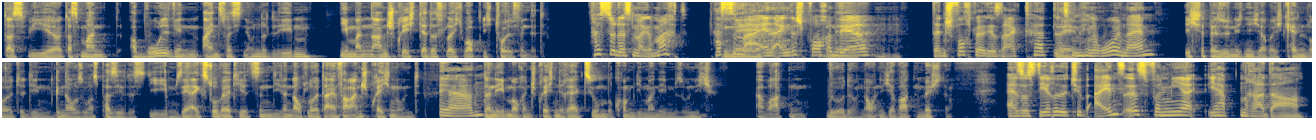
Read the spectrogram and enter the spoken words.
dass wir, dass man, obwohl wir im 21. Jahrhundert leben, jemanden anspricht, der das vielleicht überhaupt nicht toll findet. Hast du das mal gemacht? Hast du Nee. mal einen angesprochen, Nee. der dein Schwuchtel gesagt hat, lass Nee. mich in Ruhe? Nein? Ich persönlich nicht, aber ich kenne Leute, denen genau sowas passiert ist, die eben sehr extrovertiert sind, die dann auch Leute einfach ansprechen und Ja. dann eben auch entsprechende Reaktionen bekommen, die man eben so nicht erwarten würde und auch nicht erwarten möchte. Also Stereotyp 1 ist von mir, ihr habt ein Radar.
